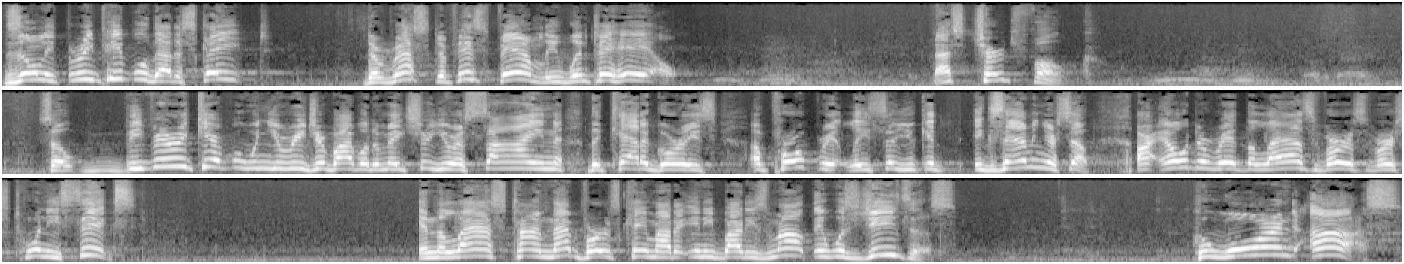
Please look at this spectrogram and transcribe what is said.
There's only three people that escaped. The rest of his family went to hell. That's church folk. So be very careful when you read your Bible to make sure you assign the categories appropriately so you can examine yourself. Our elder read the last verse, verse 26. And the last time that verse came out of anybody's mouth, it was Jesus who warned us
